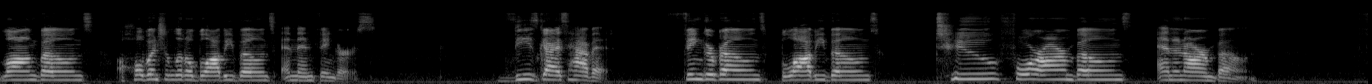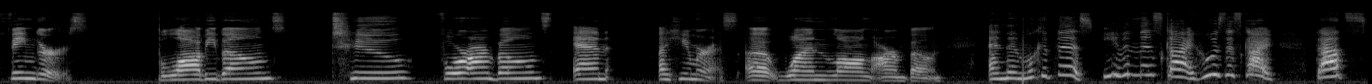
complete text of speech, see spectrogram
long bones, a whole bunch of little blobby bones, and then fingers. These guys have it. Finger bones, blobby bones, two forearm bones, and an arm bone. Fingers, blobby bones, two forearm bones, and a humerus, uh, one long arm bone. And then look at this. Even this guy. Who is this guy? That's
